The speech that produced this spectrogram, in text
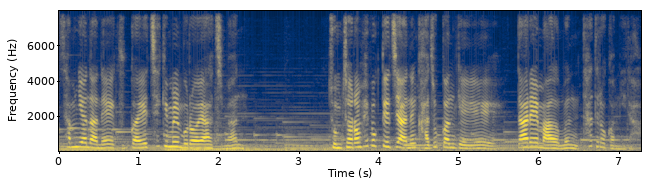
3년 안에 국가에 책임을 물어야 하지만 좀처럼 회복되지 않은 가족 관계에 딸의 마음은 타들어갑니다.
